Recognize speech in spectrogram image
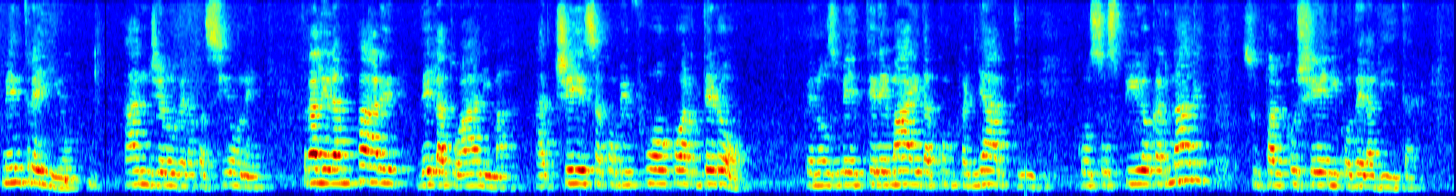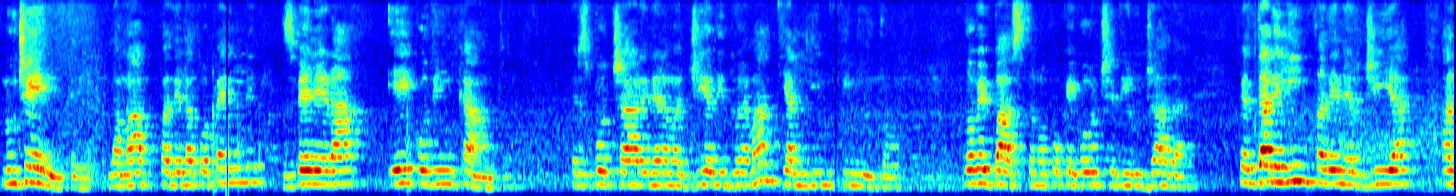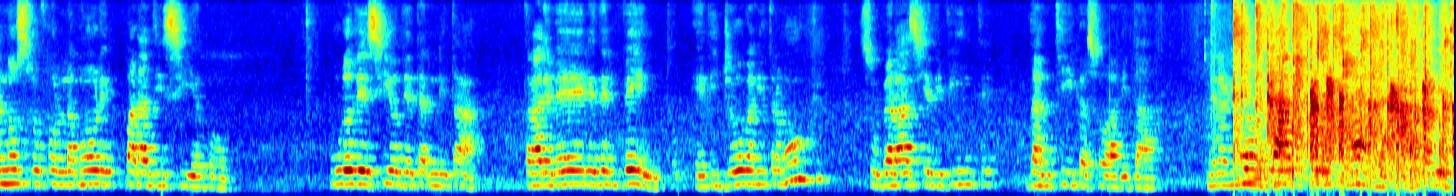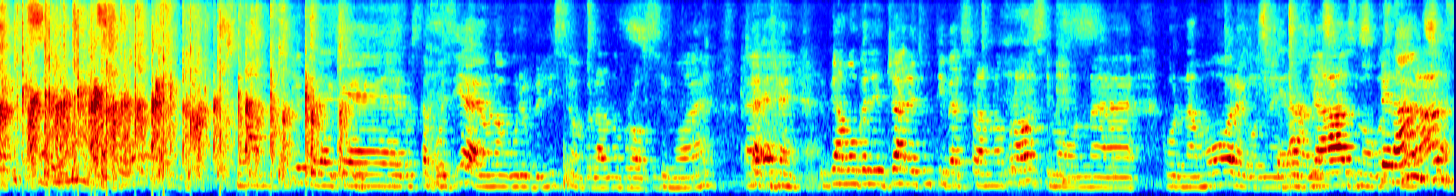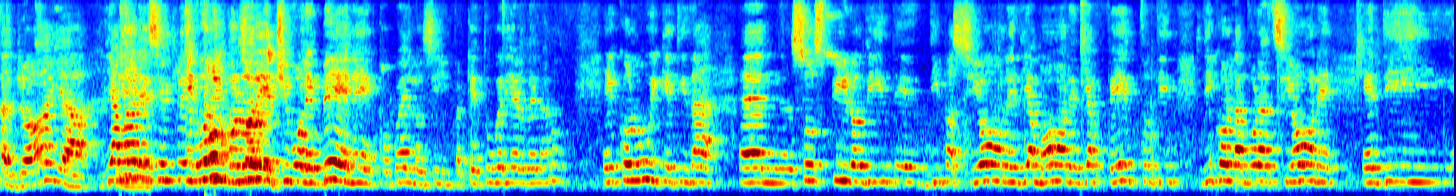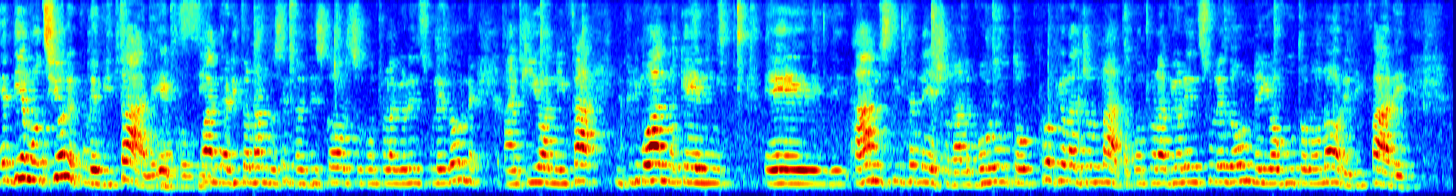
mentre io, angelo della passione, tra le lampare della tua anima, accesa come fuoco arderò, per non smettere mai d'accompagnarti con sospiro carnale sul palcoscenico della vita. Lucente la mappa della tua pelle svelerà eco d'incanto per sbocciare nella magia di due amanti all'infinito, dove bastano poche gocce di rugiada per dare linfa d'energia al nostro follamore paradisiaco, puro desio d'eternità, tra le vele del vento e di giovani tramonti su galassie dipinte d'antica soavità. Meraviglioso. Io direi che questa poesia è un augurio bellissimo per l'anno prossimo. Eh? Eh, dobbiamo veleggiare tutti verso l'anno prossimo con, eh, con amore, con Speranza. entusiasmo, con Speranza. speranza, gioia. di amare e- sempre e il con i uomo, colori che ci vuole bene, ecco, quello sì, perché tu guerriero della notte è colui che ti dà ehm, sospiro di, di- di passione, di amore, di affetto, di, di collaborazione e di, e di emozione pure vitale. Ecco, Eh sì. quando- ritornando sempre al discorso contro la violenza sulle donne, anch'io anni fa, il primo anno che eh, Amnesty International ha voluto proprio la giornata contro la violenza sulle donne, io ho avuto l'onore di fare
